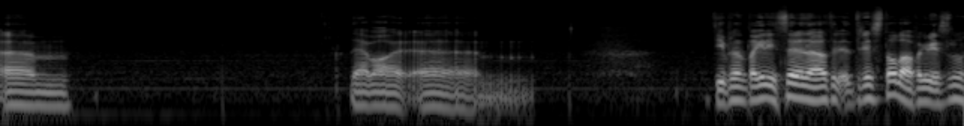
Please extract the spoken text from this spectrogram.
Um, det var um, 10 av griser. Det er jo trist òg, da, for grisen.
